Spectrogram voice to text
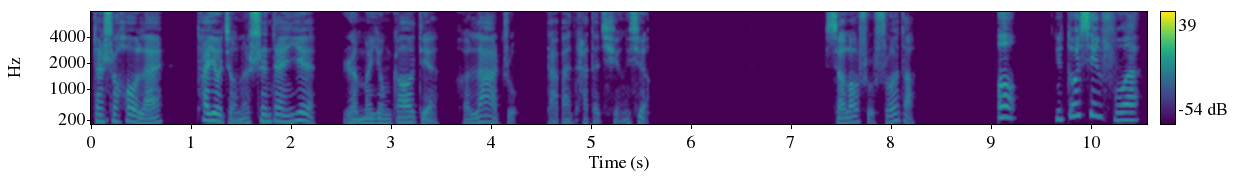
但是后来，他又讲了圣诞夜人们用糕点和蜡烛打扮他的情形。小老鼠说道：“哦，你多幸福啊，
